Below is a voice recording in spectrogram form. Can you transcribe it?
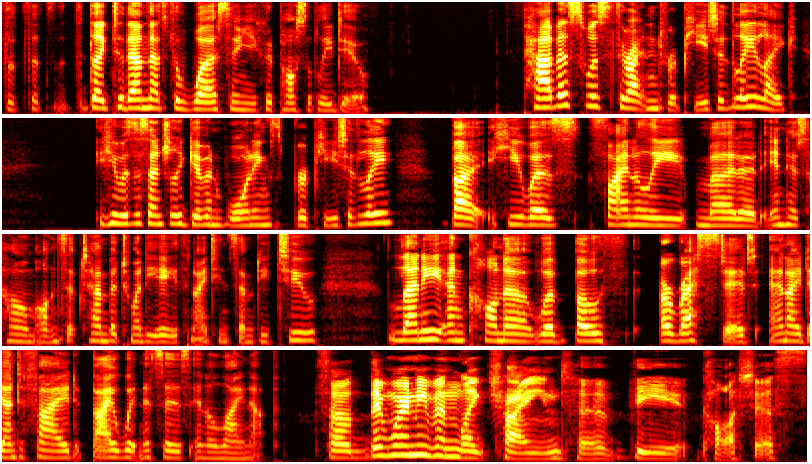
The- the- Like to them, that's the worst thing you could possibly do. Pavis was threatened repeatedly, like he was essentially given warnings repeatedly, but he was finally murdered in his home on September 28th, 1972. Lenny and Connor were both arrested and identified by witnesses in a lineup. So they weren't even like trying to be cautious.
